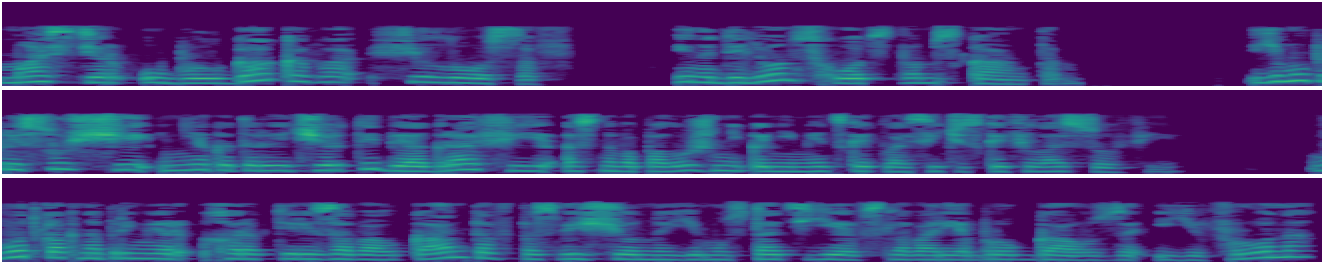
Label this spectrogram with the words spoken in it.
Мастер у Булгакова — философ и наделен сходством с Кантом. Ему присущи некоторые черты биографии основоположника немецкой классической философии. Вот как, например, характеризовал Канта в посвященной ему статье в словаре Брокгауза и Ефрона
